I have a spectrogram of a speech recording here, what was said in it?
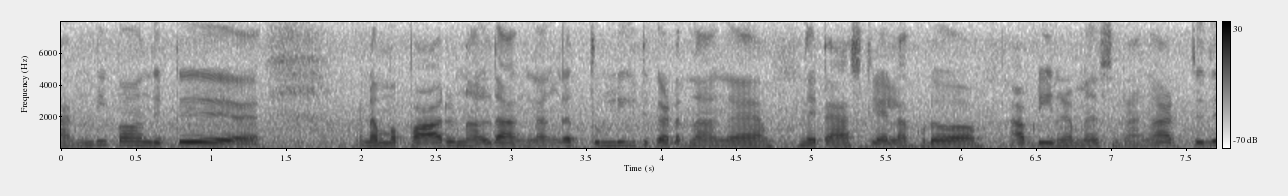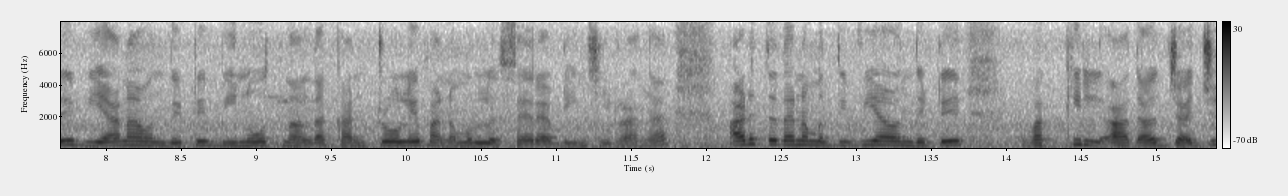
கண்டிப்பாக வந்துட்டு நம்ம பாருனால் தான் அங்கங்கே துள்ளிக்கிட்டு கிடந்தாங்க. இந்த டாஸ்கில் எல்லாம் கூட அப்படின்ற மாதிரி சொல்கிறாங்க அடுத்தது வியானா வந்துட்டு வினோத்னால் தான் கண்ட்ரோலே பண்ண முடியல சார் அப்படின்னு சொல்கிறாங்க அடுத்ததாக நம்ம திவ்யா வந்துட்டு வக்கீல் அதாவது ஜட்ஜு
